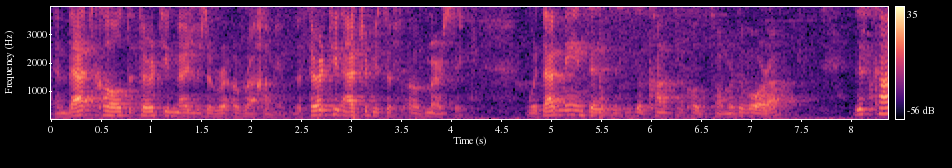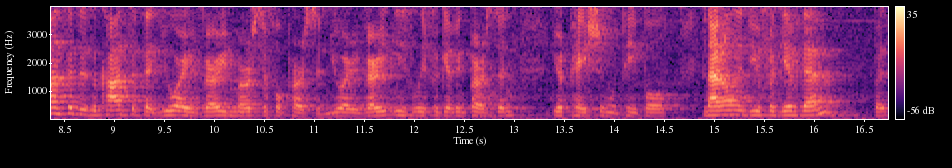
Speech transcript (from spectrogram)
and that's called the 13 measures of, of Rachamim, the 13 attributes of, of, mercy. What that means is this is a concept called the Tomer Devora. This concept is a concept that you are a very merciful person. You are a very easily forgiving person you're patient with people. Not only do you forgive them, but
